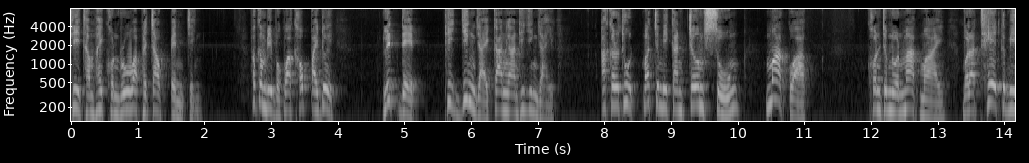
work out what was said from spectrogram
ที่ทำให้คนรู้ว่าพระเจ้าเป็นจริง พระกัมภีร์บอกว่าเขาไปด้วยฤทธิเดชที่ยิ่งใหญ่การงานที่ยิ่งใหญ่ อัครทูตมักจะมีการเจิมสูงมากกว่าคนจำนวนมากมาย เวลาเทศก็มี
